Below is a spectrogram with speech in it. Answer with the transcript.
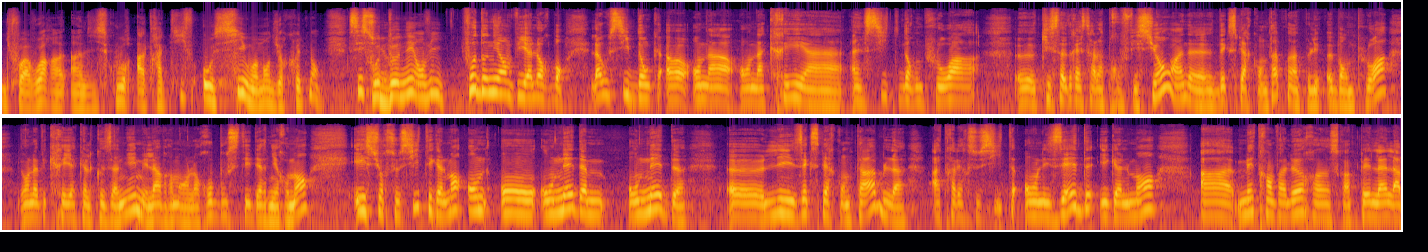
Il faut avoir un, discours attractif aussi au moment du recrutement. Il faut donner envie. Il faut donner envie. Alors bon, là aussi, donc, euh, on, a, on a créé un, site d'emploi euh, qui s'adresse à la profession hein, d'expert comptable qu'on appelait Hub Emploi. On l'avait créé il y a quelques années, mais là vraiment on l'a reboosté dernièrement. Et sur ce site également, on, on, on aide on aide euh, les experts comptables à travers ce site. On les aide également à mettre en valeur euh, ce qu'on appelle la,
